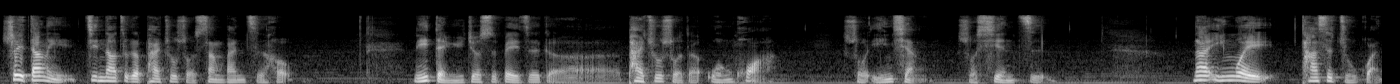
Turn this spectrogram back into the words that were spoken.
所以当你进到这个派出所上班之后，你等于就是被这个派出所的文化所影响、所限制。那因为他是主管。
